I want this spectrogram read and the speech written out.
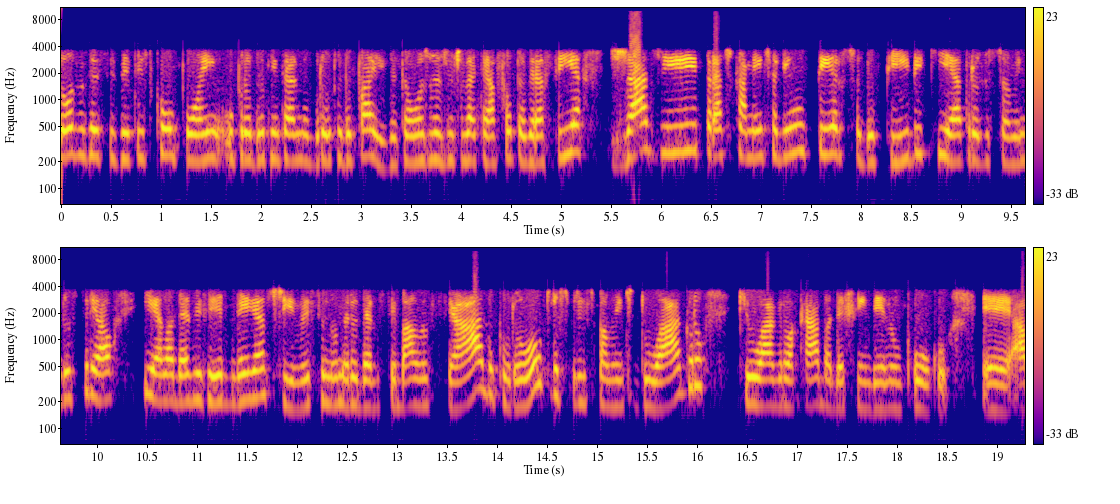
todos esses itens compõem o produto interno bruto do país. Então hoje a gente vai ter a fotografia já de praticamente ali um terço do PIB, que é a produção industrial, e ela deve vir negativa. Esse número deve ser balanceado por outros, principalmente do agro, que o agro acaba defendendo um pouco é, a,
